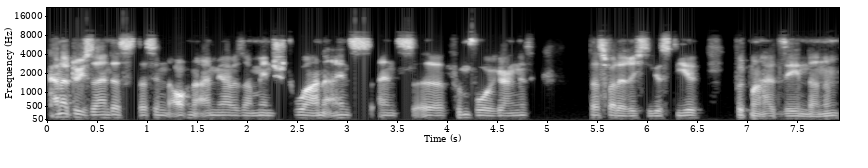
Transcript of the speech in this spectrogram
kann natürlich sein, dass das in auch in einem Jahr wir sagen, Mensch, Tour an 1, 1, äh, 5 gegangen ist. Das war der richtige Stil. Wird man halt sehen dann, ne?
